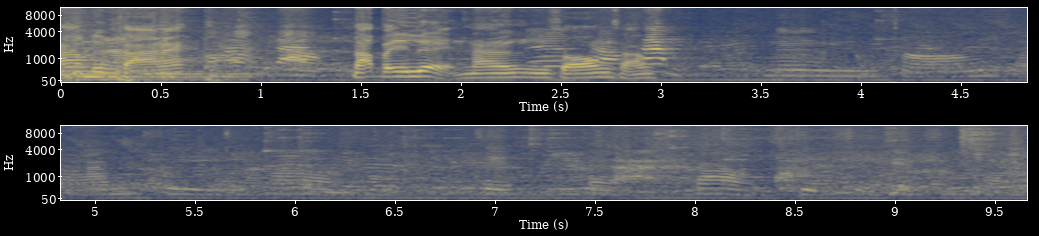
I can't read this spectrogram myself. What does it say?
ห้ามลืมตานะ นับไปเรื่อยๆหนึ่งสองสามหนึ่งสองสามสี่ห้าหกเจ็ดแปดเก้าสิบสิบเอ็ดสิบสอง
